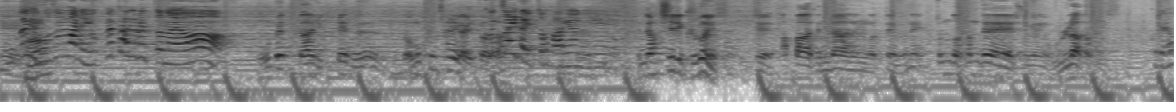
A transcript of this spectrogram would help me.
네, 500이 무슨 말이야 600 하기로 했잖아요 500과 600은 너무 큰 차이가 있더라. 큰 차이가 있죠 당연히 근데 확실히 그건 있어요. 이제 아빠가 된다는 것 때문에 좀 더 3대 중량이 올라가고 있어요. 그래요?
